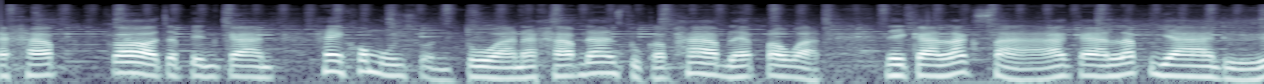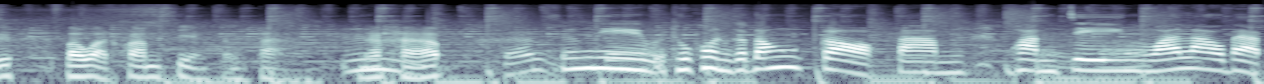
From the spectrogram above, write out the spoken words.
นะครับ ก็จะเป็นการให้ข้อมูลส่วนตัวนะครับ ด้านสุขภาพและประวัติในการรักษาการรับยาหรือประวัติความเสี่ยงต่างอืมๆนะครับซึ่งนี่ทุกคนก็ต้องกรอกตามความจริงว่าเราแบบ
